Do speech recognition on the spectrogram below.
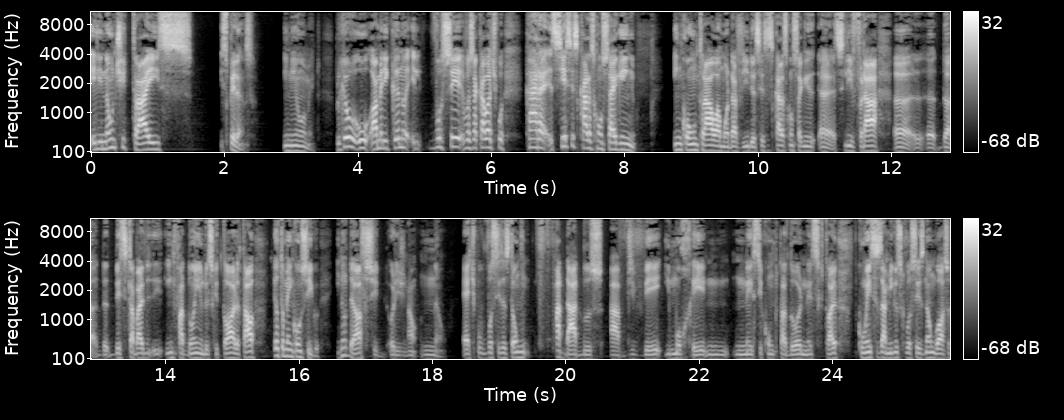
Ele não te traz esperança em nenhum momento. Porque o, o americano, ele- você, você acaba tipo, cara, se esses caras conseguem encontrar o amor da vida, se esses caras conseguem eh, se livrar ah, da- da- desse trabalho enfadonho do escritório e tal, eu também consigo. E no The Office original, não. É tipo, vocês estão fadados a viver e morrer nesse computador, nesse escritório, com esses amigos que vocês não gostam,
